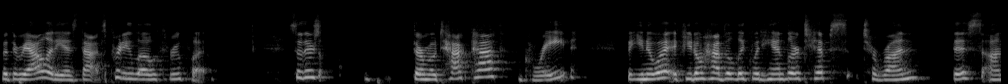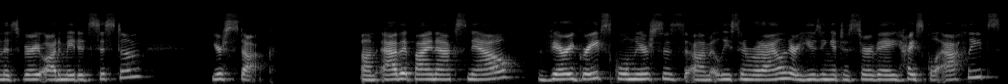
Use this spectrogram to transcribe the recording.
But the reality is that's pretty low throughput. So there's Thermo TaqPath, great. But you know what? If you don't have the liquid handler tips to run this on this very automated system, you're stuck. Um, Abbott Binax now, very great. School nurses, um, at least in Rhode Island, are using it to survey high school athletes,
